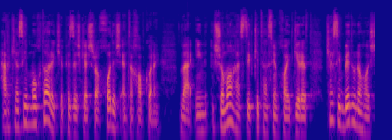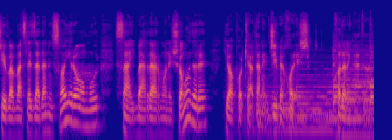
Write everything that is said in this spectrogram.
هر کسی مختاره که پزشکش را خودش انتخاب کنه. و این شما هستید که تصمیم خواهید گرفت کسی بدون حاشیه و وصله زدن سایر امور سعی بر درمان شما داره یا پر کردن جیب خودش. خدا نگهدار.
